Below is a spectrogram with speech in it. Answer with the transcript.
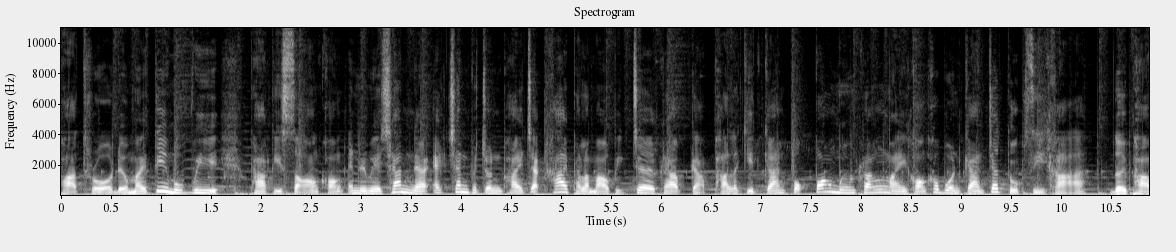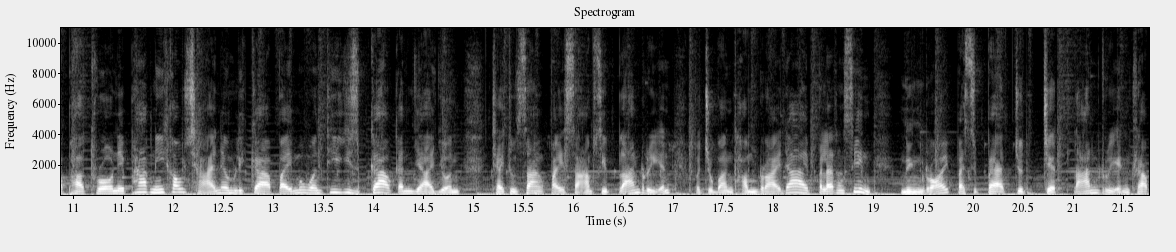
Patrol The Mighty Movie ภาคที่ 2 ของแอนิเมชันแนวแอคชั่นผจญภัยจากค่าย Paramount Picture ครับ กับภารกิจการปกป้องเมืองครั้งใหม่ของขบวนการเจ้าตูบสีขา โดย Paw Patrol ในภาคนี้เข้าฉายในอเมริกาไปเมื่อวันที่ 29 กันยายน ใช้ทุนสร้างไป 30 ล้านเหรียญ ปัจจุบันทำรายได้ไปแล้วทั้งสิ้น 188.7 ล้านเหรียญครับ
